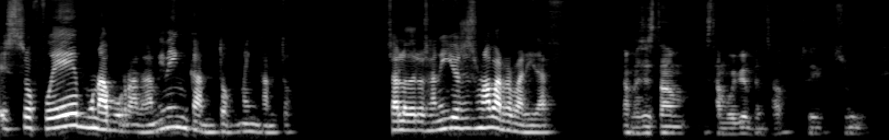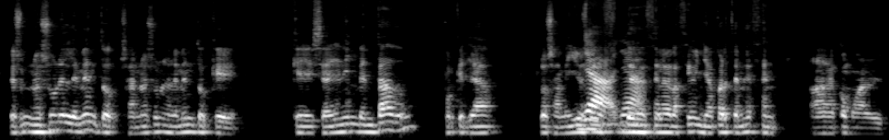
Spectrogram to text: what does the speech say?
eso fue una burrada. A mí me encantó, me encantó. O sea, lo de los anillos es una barbaridad. Además está, está muy bien pensado. Sí, es un- es un- no es un elemento, o sea, no es un elemento que, que se hayan inventado, porque ya los anillos Ya, de, ya. de ya pertenecen a, como al,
